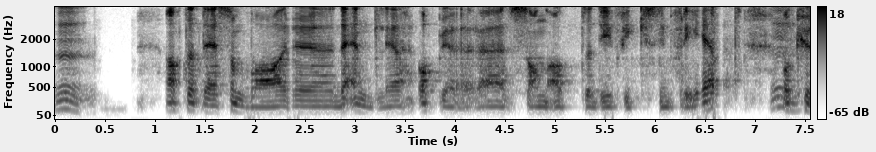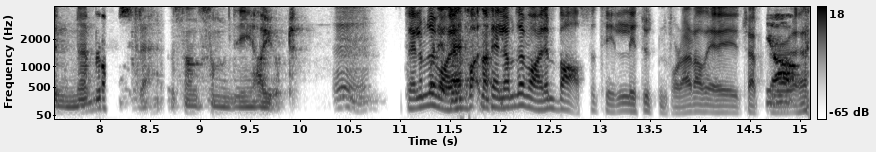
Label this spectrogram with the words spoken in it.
Mm. At det som var eh, det endelige oppgjøret, sånn at de fikk sin frihet og kunne blomstre, sånn som de har gjort. Mm. Selv, om det var en, selv om det var en base til litt utenfor der, da, i chapter Ja,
